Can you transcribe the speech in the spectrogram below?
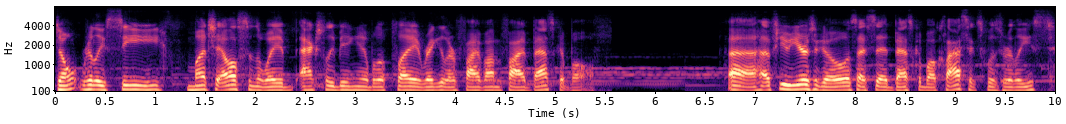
don't really see much else in the way of actually being able to play regular 5 on 5 basketball. Uh, a few years ago, as I said, Basketball Classics was released.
